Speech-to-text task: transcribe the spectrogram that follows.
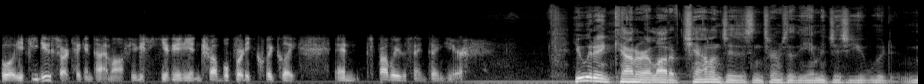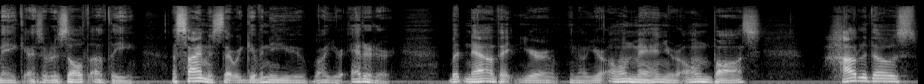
well, if you do start taking time off, you're you're going to get in trouble pretty quickly, and it's probably the same thing here. You would encounter a lot of challenges in terms of the images you would make as a result of the assignments that were given to you by your editor. But now that you're, you know, your own man, your own boss, how do those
